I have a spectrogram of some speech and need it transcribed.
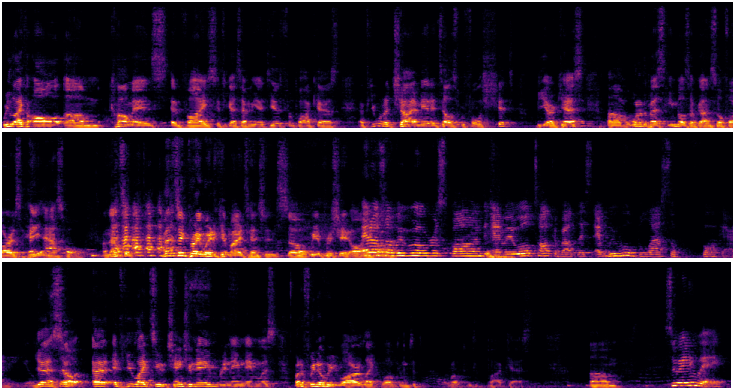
We like all um, comments, advice. If you guys have any ideas for podcasts, if you want to chime in and tell us we're full of shit, be our guest. Um, one of the best emails I've gotten so far is "Hey asshole," and that's a, that's a great way to get my attention. So we appreciate all. And also, we will respond and we will talk about this and we will blast the fuck out of you. yeah. So uh, if you like to change your name, rename nameless, but if we know who you are, like welcome to the, welcome to the podcast. Um, So anyway,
